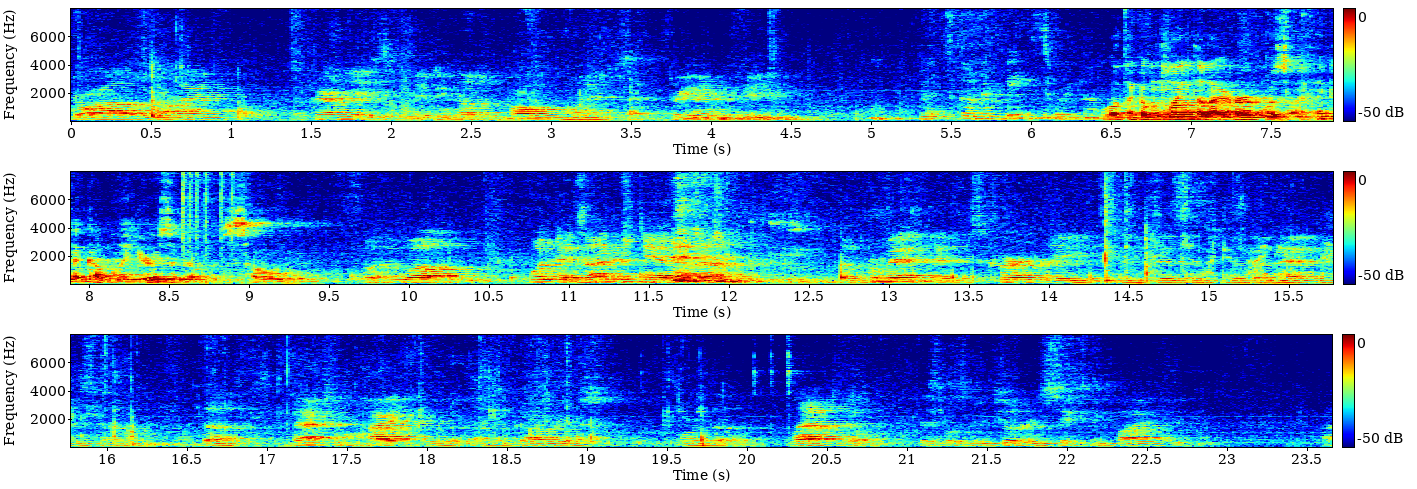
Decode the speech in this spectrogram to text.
draw out a line, apparently it's- it becomes a problem when it's at 300 feet. It's gonna be three hundred. Well, the complaint that I heard was, I think, a couple of years ago, so But- Well, what, as I understand, the, the permit as it's currently in existence with the amendments, uh, the maximum height of the, of the garbage or the landfill is supposed to be two hundred and sixty-five feet. Uh,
